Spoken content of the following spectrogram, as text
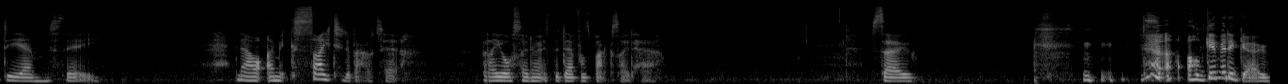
DMC. Now I'm excited about it, but I also know it's the devil's backside hair. So I'll give it a go.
